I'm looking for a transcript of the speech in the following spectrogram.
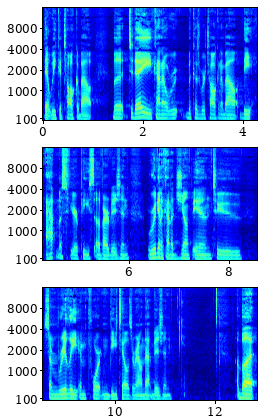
that we could talk about. But today, kind of re- because we're talking about the atmosphere piece of our vision, we're going to kind of jump into some really important details around that vision. But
